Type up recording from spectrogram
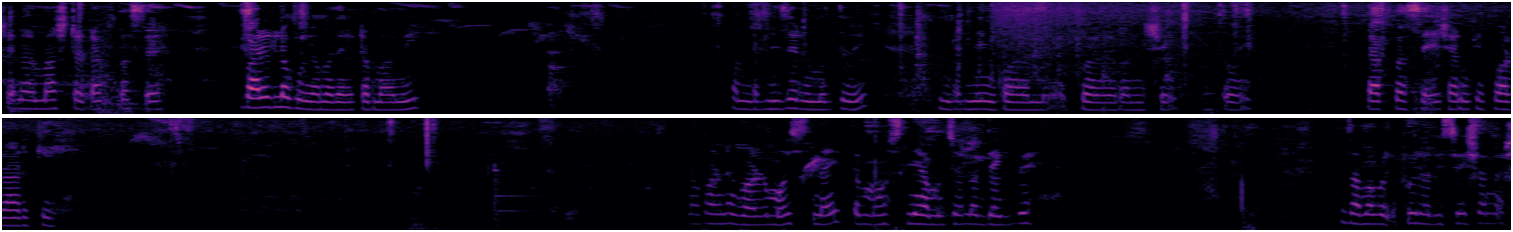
সেনার মাস্টার ডাকতেছে, বাড়ির লোকই আমাদের একটা মামি। আমরা নিজের মধ্যেই, আমরা নিয়ে ঘরের মানুষই, তো ডাকতেছে, ঈশানকে পড়া আর কি? কারণে ঘরের মরিচ নাই, তো মরিচ নিয়ে আমার চলো দেখবে। জামাগুলো পুরো রিসেশনের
